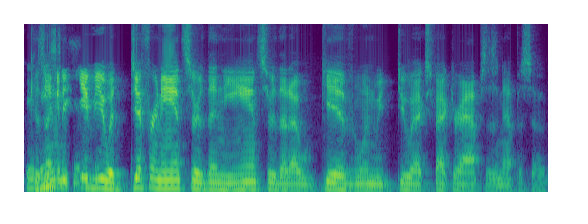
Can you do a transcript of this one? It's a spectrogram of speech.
because I'm going to give you a different answer than the answer that I will give when we do X Factor apps as an episode.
